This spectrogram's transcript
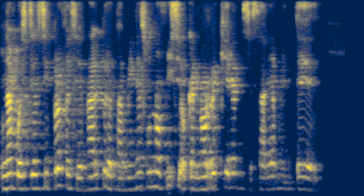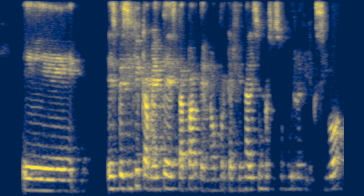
una cuestión sí profesional, pero también es un oficio que no requiere necesariamente eh, específicamente esta parte, ¿no? Porque al final es un proceso muy reflexivo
